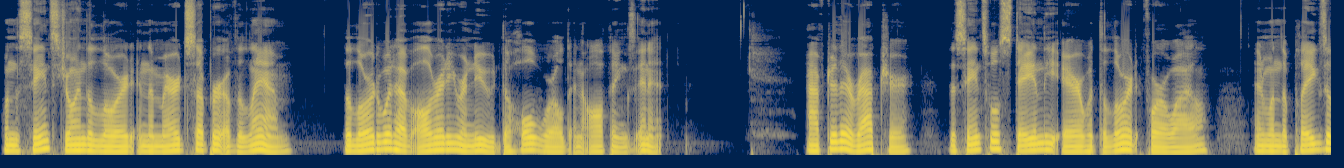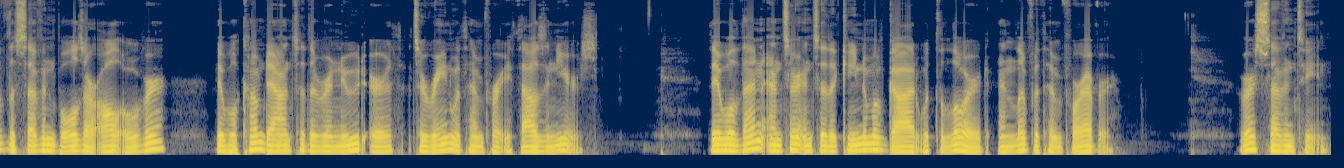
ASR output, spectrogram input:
When the saints join the Lord in the marriage supper of the Lamb, the Lord would have already renewed the whole world and all things in it. After their rapture, the saints will stay in the air with the Lord for a while, and when the plagues of the seven bowls are all over, they will come down to the renewed earth to reign with him for a thousand years. They will then enter into the kingdom of God with the Lord and live with him forever. Verse 17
